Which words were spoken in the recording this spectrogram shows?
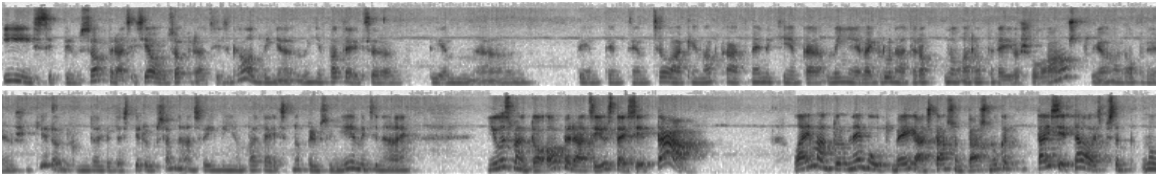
īsi pirms operācijas, jau uz operācijas galda, viņa, viņa pateica tiem, tiem, tiem, tiem cilvēkiem apkārt, mediķiem, ka viņai vajag runāt ar, nu, ar operējošo ārstu, jā, ar operējošo ķirurgu. Un tad, kad tas ķirurgs atnāca, viņa viņam pateica, nu, pirms viņa iemidzināja, jūs man to operāciju uztaisiet tā, lai man tur nebūtu beigās tas un tas. Nu, taisiet tā, lai es pēc tam nu,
